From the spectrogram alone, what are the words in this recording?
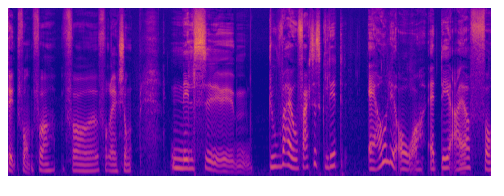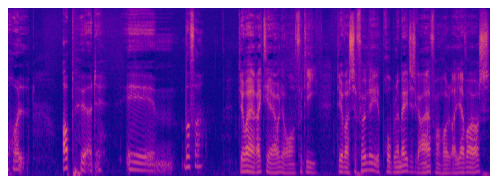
den form for, for, for reaktion. Nils, øh, du var jo faktisk lidt ærgerlig over, at det ejerforhold ophørte. Øh, hvorfor? Det var jeg rigtig ærgerlig over, fordi det var selvfølgelig et problematisk ejerforhold, og jeg var også,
